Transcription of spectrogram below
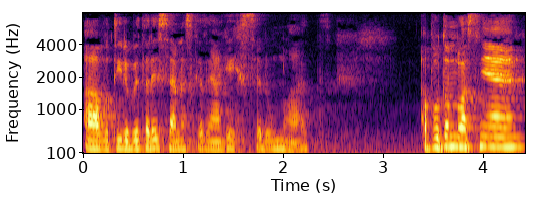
A od té doby tady jsem dneska nějakých sedm let. A potom vlastně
